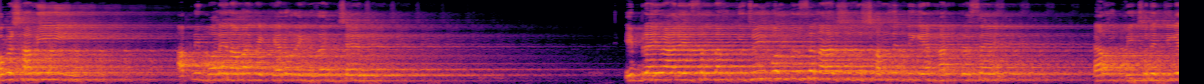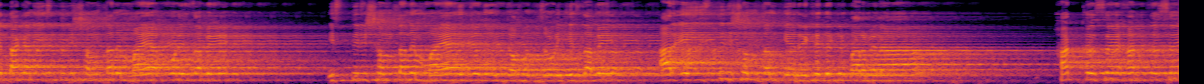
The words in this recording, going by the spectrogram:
ওগো স্বামী, আপনি বলেন আমাকে কেন রেখে যাচ্ছেন? ইব্রাহিম আলাইসাল্লাম কিছুই বলতেছে না, শুধু সামনের দিকে হাঁটতেছে। কারণ পিছনের দিকে তাকালে স্ত্রী সন্তানের মায়া পড়ে যাবে। স্ত্রী সন্তানের মায়ায় যখন জড়িয়ে যাবে, আর এই স্ত্রী সন্তানকে রেখে দিতে পারবে না। হাঁটতেছে হাঁটতেছে।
